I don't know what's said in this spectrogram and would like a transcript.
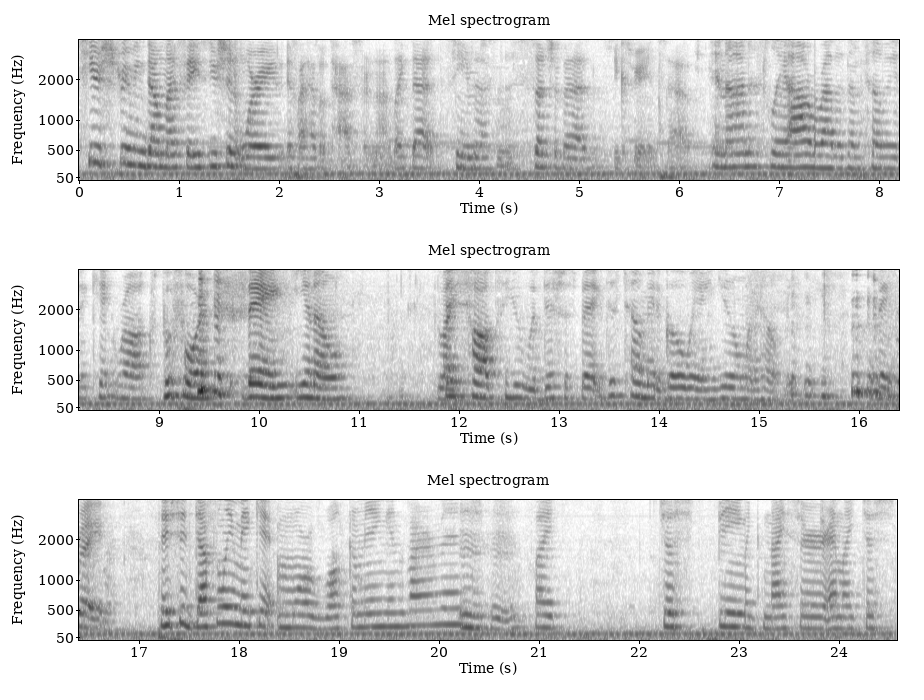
tears streaming down my face, you shouldn't worry if I have a pass or not. Like that seems Exactly. such a bad experience to have. And honestly, I'd rather them tell me to kick rocks before they, you know, like They talk to you with disrespect. Just tell me to go away and you don't want to help me. Basically. right. they should definitely make it a more welcoming environment. Mhm. Like just being like nicer and like just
